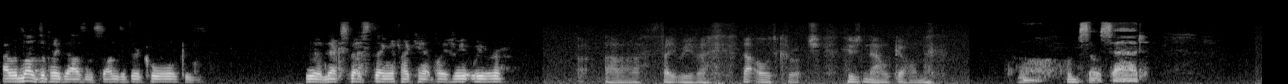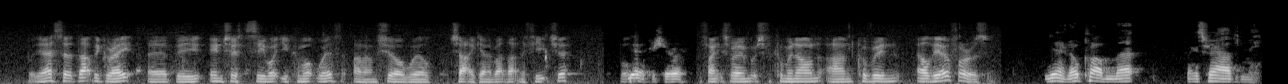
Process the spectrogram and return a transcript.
I would love to play Thousand Suns if they're cool, because the next best thing if I can't play Fate Weaver. Uh, Fate Weaver, that old crutch, who's now gone. Oh, I'm so sad. But yeah, so that'd be great. Uh, be interested to see what you come up with, and I'm sure we'll chat again about that in the future. But Yeah, for sure. thanks very much for coming on and covering LVO for us. Yeah, no problem, Matt. Thanks for having me.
